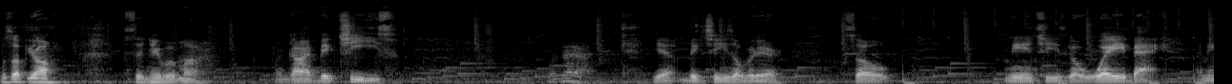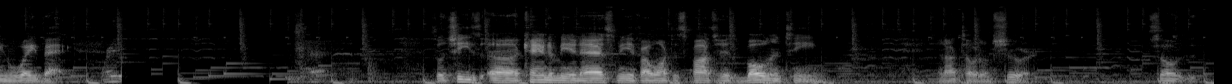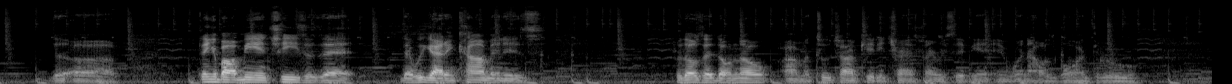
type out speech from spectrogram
What's up, y'all? Sitting here with my my guy, Big Cheeze. What's that? Yeah, Big Cheeze over there. So, me and Cheeze go way back. I mean, way back. Way So Cheeze uh, came to me and asked me if I want to sponsor his bowling team, and I told him sure. So the uh, thing about me and Cheeze is that that we got in common is, for those that don't know, I'm a two-time kidney transplant recipient, and when I was going through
